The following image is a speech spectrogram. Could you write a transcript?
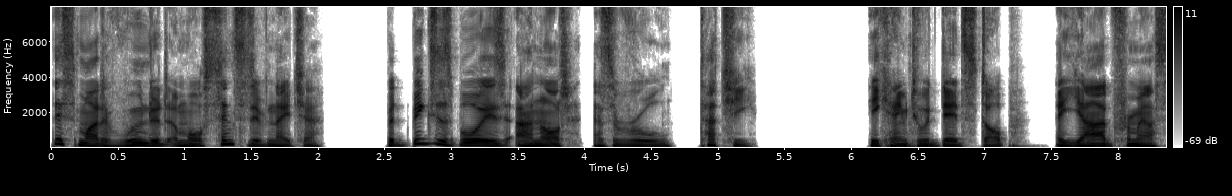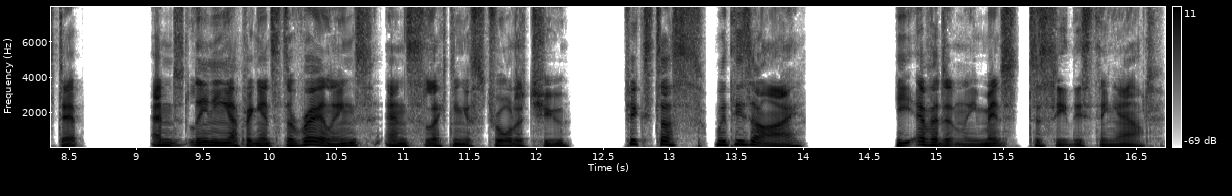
This might have wounded a more sensitive nature, but Biggs's boys are not, as a rule, touchy. He came to a dead stop, a yard from our step, and leaning up against the railings and selecting a straw to chew, fixed us with his eye. He evidently meant to see this thing out.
